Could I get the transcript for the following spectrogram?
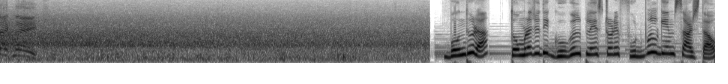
technique. বন্ধুরা, তোমরা যদি গুগল প্লে স্টোরে ফুটবল গেম সার্চ দাও,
